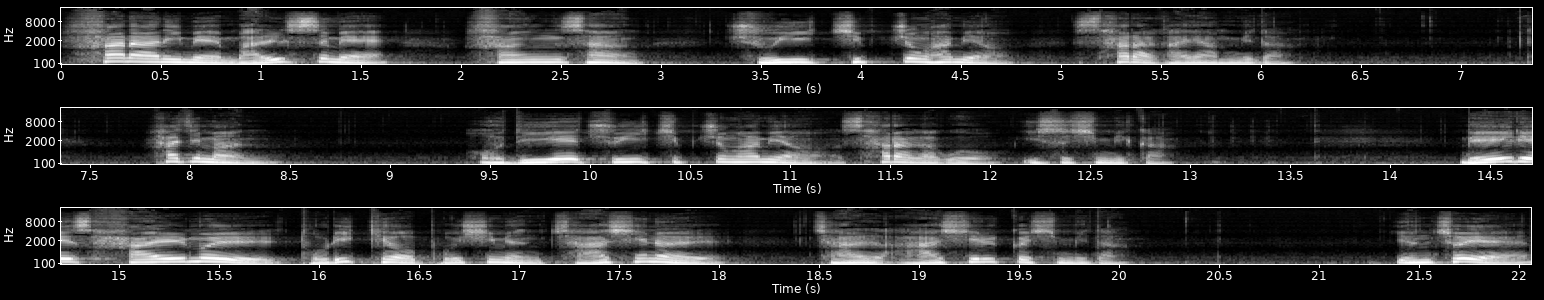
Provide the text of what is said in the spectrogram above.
하나님의 말씀에 항상 주의 집중하며 살아가야 합니다. 하지만 어디에 주의 집중하며 살아가고 있으십니까? 매일의 삶을 돌이켜 보시면 자신을 잘 아실 것입니다. 연초에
